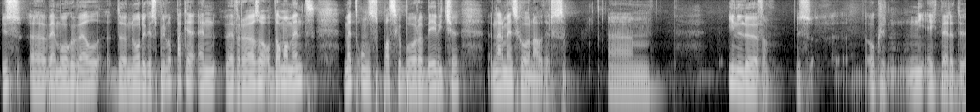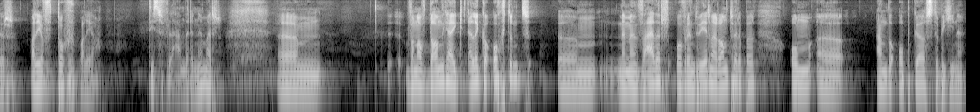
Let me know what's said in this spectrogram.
Dus uh, wij mogen wel de nodige spullen pakken en wij verhuizen op dat moment met ons pasgeboren babytje naar mijn schoonouders. Um, in Leuven. Dus uh, ook niet echt bij de deur. Allee, of toch, ja. het is Vlaanderen, hè, maar... Um, vanaf dan ga ik elke ochtend um, met mijn vader over en weer naar Antwerpen om uh, aan de opkuis te beginnen.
